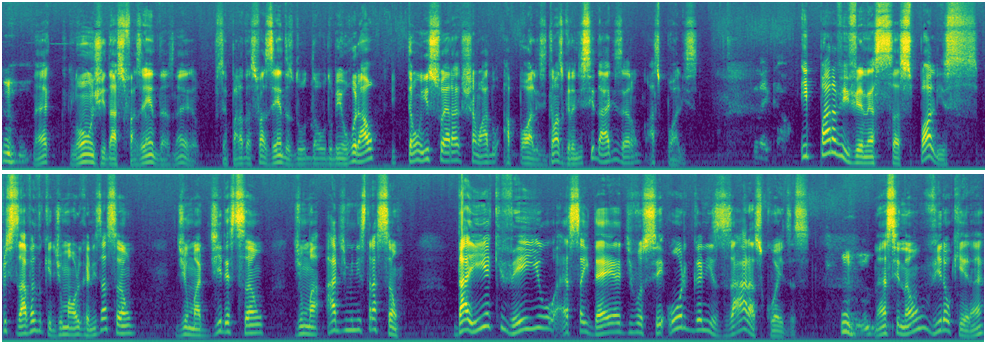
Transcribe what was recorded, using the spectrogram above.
uhum. né, longe das fazendas, né, separado das fazendas do, do, do, meio rural. Então isso era chamado a polis. Então as grandes cidades eram as polis. Legal. E para viver nessas polis precisava do que? De uma organização, de uma direção, de uma administração. Daí é que veio essa ideia de você organizar as coisas. Uhum. Né? Senão vira o quê, né?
